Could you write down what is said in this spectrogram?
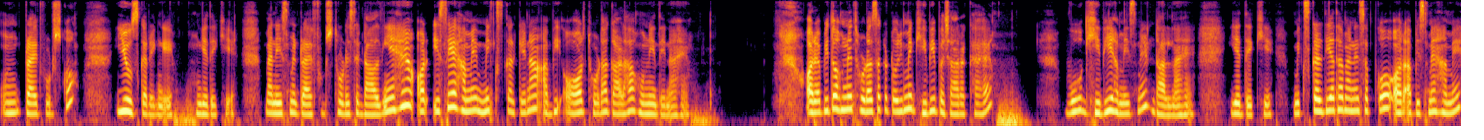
उन ड्राई फ्रूट्स को यूज़ करेंगे। ये देखिए, मैंने इसमें ड्राई फ्रूट्स थोड़े से डाल दिए हैं, और इसे हमें मिक्स करके ना अभी और थोड़ा गाढ़ा होने देना है। और अभी तो हमने थोड़ा सा कटोरी में घी भी बचा रखा है। वो घी भी हमें इसमें डालना है। ये देखिए, मिक्स कर दिया था मैंने सबको और अब इसमें हमें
